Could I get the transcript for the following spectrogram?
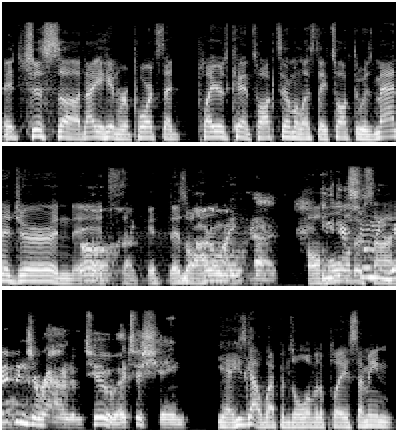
It's just uh, now you're hearing reports that players can't talk to him unless they talk to his manager, and Oh. it's like it, there's a whole like that. a He's whole got other so many side. weapons around him too. It's a shame. Yeah, he's got weapons all over the place. I mean,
